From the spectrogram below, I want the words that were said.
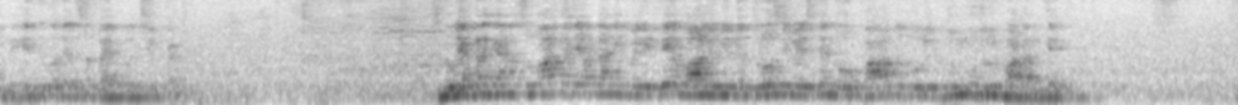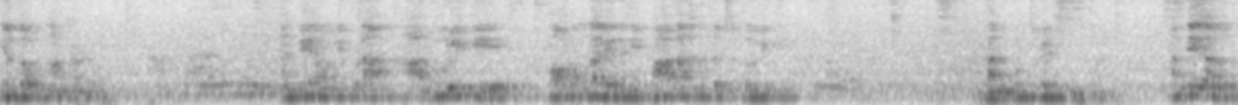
ఉంది. ఎందుకో తెలుసా? బైబిల్ చెప్పాడు. నువ్వు ఎక్కడికైనా సువార్త చెప్పడానికి వెళితే వాళ్ళు నిన్ను త్రోసి వేస్తే నువ్వు పాత దూలి దుమ్ము దులిపాడు అంతే. ఏం దొరుకుతున్నాడు అంటే ఏముంది ఇప్పుడు ఆ- ఆ ధూళికి పవర్ ఉందా లేదా నీ పాదాల నుండి వచ్చే ధూళికి? దాన్ని గుర్తు పెట్టుకుంటాను అంతేకాదు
